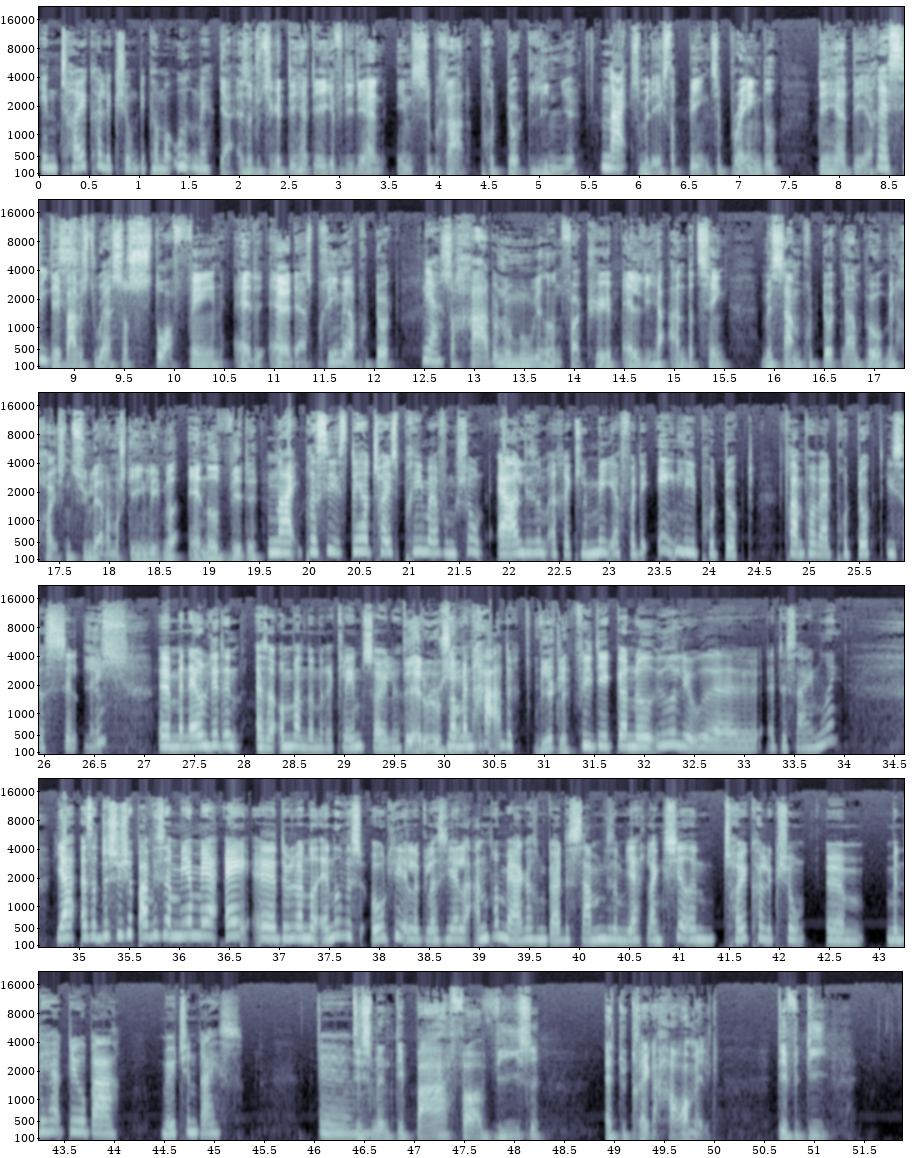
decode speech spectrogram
en tøjkollektion, de kommer ud med. ja, altså du tænker, det her det er ikke, fordi det er en, en separat produktlinje, Nej, som et ekstra ben til brandet. Det her, det er, præcis. det er bare, hvis du er så stor fan af, af deres primære produkt, Ja. så har du nu muligheden for at købe alle de her andre ting med samme produktnavn på, men højst sandsynligt er der måske egentlig ikke noget andet ved det. Nej, præcis. Det her tøjs primære funktion er ligesom at reklamere for det egentlige produkt, frem for at være et produkt i sig selv. Yes. Ikke? Øh, man er jo lidt en altså, omvandrende reklamesøjle, Det er du jo så. når man har det, Virkelig. fordi de ikke gør noget yderligere ud af, af designet. Ikke? Ja, altså det synes jeg bare, vi ser mere og mere af. Øh, det vil være noget andet, hvis Oatly eller Glossier eller andre mærker, som gør det samme, ligesom ja, lanceret en tøjkollektion. Øhm, men det her, det er jo bare merchandise. Øhm, Det er simpelthen det er bare for at vise, at du drikker havremælk. Det er fordi,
